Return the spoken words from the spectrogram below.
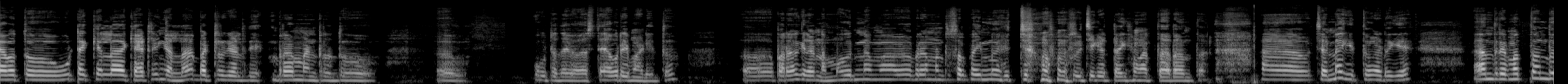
ಯಾವತ್ತು ಊಟಕ್ಕೆಲ್ಲ ಕ್ಯಾಟ್ರಿಂಗ್ ಅಲ್ಲ ಭಟ್ರುಗಳದ್ದೇ ಬ್ರಾಹ್ಮಣರದ್ದು ಊಟದ ವ್ಯವಸ್ಥೆ ಅವರೇ ಮಾಡಿದ್ದು. ಪರವಾಗಿಲ್ಲ ನಮ್ಮ ಊರಿನ ಬ್ರಾಹ್ಮಣರು ಸ್ವಲ್ಪ ಇನ್ನೂ ಹೆಚ್ಚು ರುಚಿಕಟ್ಟಾಗಿ ಮಾಡ್ತಾರ ಅಂತ. ಚೆನ್ನಾಗಿತ್ತು ಅಡುಗೆ. ಅಂದರೆ ಮತ್ತೊಂದು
